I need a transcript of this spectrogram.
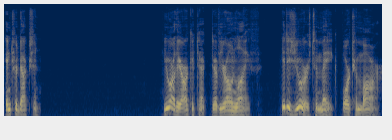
Introduction You are the architect of your own life. It is yours to make or to mar.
